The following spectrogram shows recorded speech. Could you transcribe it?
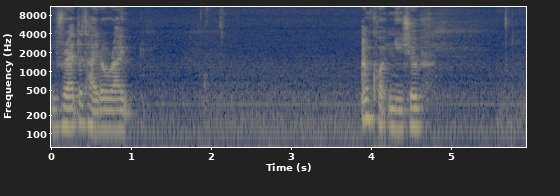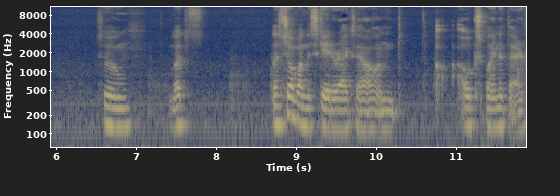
you've read the title right. I'm quitting YouTube. So let's let's jump on the Skater XL and I'll explain it there.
